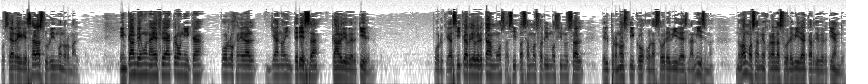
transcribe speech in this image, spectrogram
o sea, regresar a su ritmo normal. En cambio, en una FA crónica, por lo general, ya no interesa cardiovertir, porque así cardiovertamos, así pasamos al ritmo sinusal, el pronóstico o la sobrevida es la misma. No vamos a mejorar la sobrevida cardiovertiendo.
